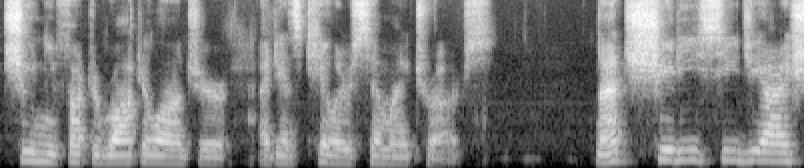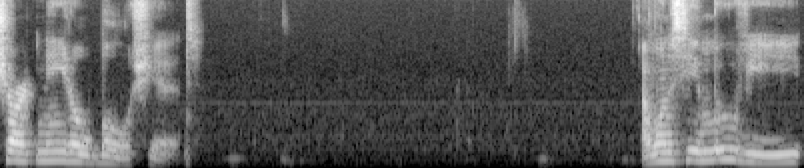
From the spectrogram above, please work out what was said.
shooting a fucking rocket launcher against killer semi-trucks. Not shitty CGI Sharknado bullshit. I want to see a movie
